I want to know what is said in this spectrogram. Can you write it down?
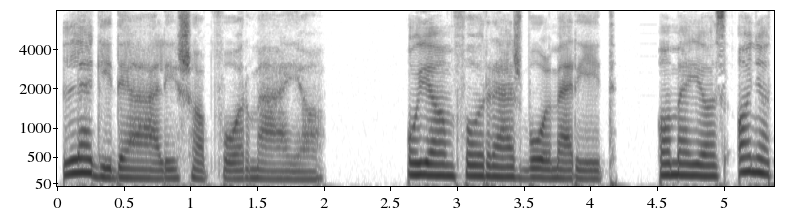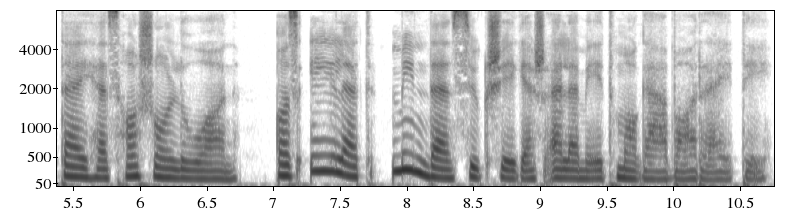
legideálisabb formája. Olyan forrásból merít, amely az anyatejhez hasonlóan az élet minden szükséges elemét magában rejti.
